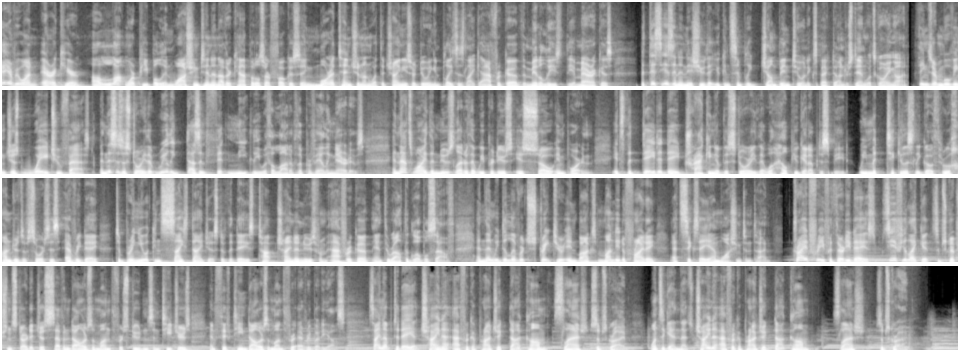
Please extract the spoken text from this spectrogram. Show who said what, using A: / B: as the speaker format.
A: Hey everyone, Eric here. A lot more people in Washington and other capitals are focusing more attention on what the Chinese are doing in places like Africa, the Middle East, the Americas. But this isn't an issue that you can simply jump into and expect to understand what's going on. Things are moving just way too fast, and this is a story that really doesn't fit neatly with a lot of the prevailing narratives. And that's why the newsletter that we produce is so important. It's the day to day tracking of this story that will help you get up to speed. We meticulously go through hundreds of sources every day to bring you a concise digest of the day's top China news from Africa and throughout the global south. And then we deliver it straight to your inbox Monday to Friday at 6 a.m. Washington time. Try it free for 30 days. See if you like it. Subscriptions start at just $7 a month for students and teachers and $15 a month for everybody else. Sign up today at chinaafricaproject.com slash subscribe. Once again, that's chinaafricaproject.com slash subscribe.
